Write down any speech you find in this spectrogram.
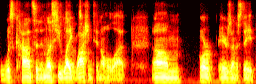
Wisconsin, unless you like Washington a whole lot, um, or Arizona State.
